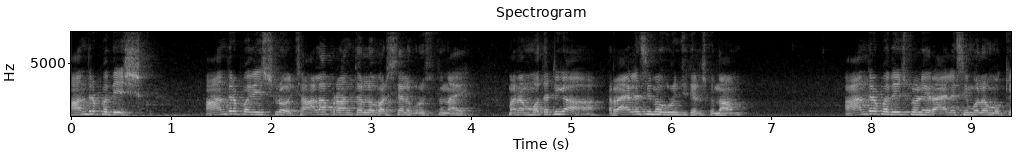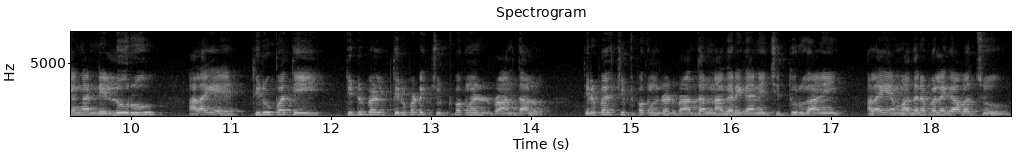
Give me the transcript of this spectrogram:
ఆంధ్రప్రదేశ్. ఆంధ్రప్రదేశ్లో చాలా ప్రాంతాల్లో వర్షాలు కురుస్తున్నాయి. మనం మొదటిగా రాయలసీమ గురించి తెలుసుకుందాం. ఆంధ్రప్రదేశ్లోని రాయలసీమలో ముఖ్యంగా నెల్లూరు అలాగే తిరుపతి తిరుపతి తిరుపతికి చుట్టుపక్కల ప్రాంతాలు తిరుపతి చుట్టుపక్కల ఉన్నటువంటి ప్రాంతాలు నగరి కానీ చిత్తూరు కానీ అలాగే మదనపల్లి కావచ్చు.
